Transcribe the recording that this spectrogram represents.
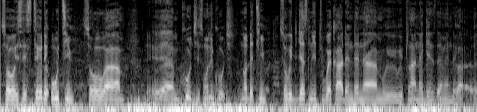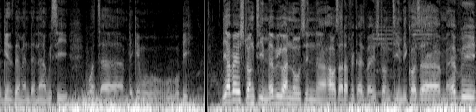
so it's still the old team. So um, um, coach is only coach, not the team. So we just need to work hard, and then um, we, we plan against them and uh, against them, and then uh, we see what um, the game will, will, be. They are a very strong team. Everyone knows in uh, how South Africa is a very strong team because um, every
